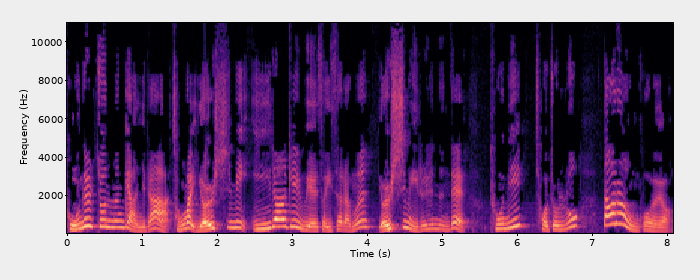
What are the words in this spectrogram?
돈을 쫓는 게 아니라 정말 열심히 일하기 위해서 이 사람은 열심히 일을 했는데 돈이 저절로 따라온 거예요.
